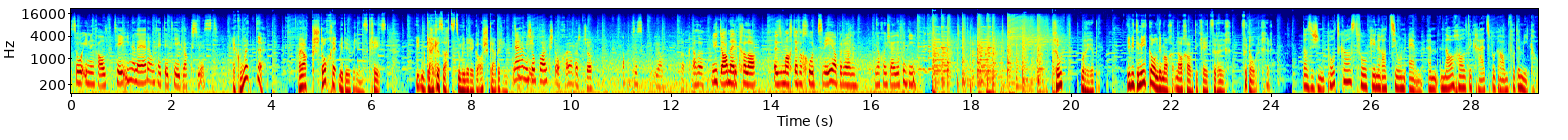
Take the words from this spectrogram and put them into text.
so in einen kalten Tee reinleeren und hat den Tee gerade gesüßt. Ein guter? Ah ja, gestochen hat mich übrigens Käse. Im Gegensatz zu meiner Gastgeberin. Nein, ich habe mich schon ein paar gestochen, aber... Schon? Aber das, ja. Okay. Also nichts anmerken lassen. Es macht einfach kurz weh, aber ähm, nachher ist es auch vorbei. Kraut und Rüebli. Ich bin Nico und ich mache Nachhaltigkeit für euch verdaulicher. Das ist ein Podcast von Generation M, einem Nachhaltigkeitsprogramm von der Mikro.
